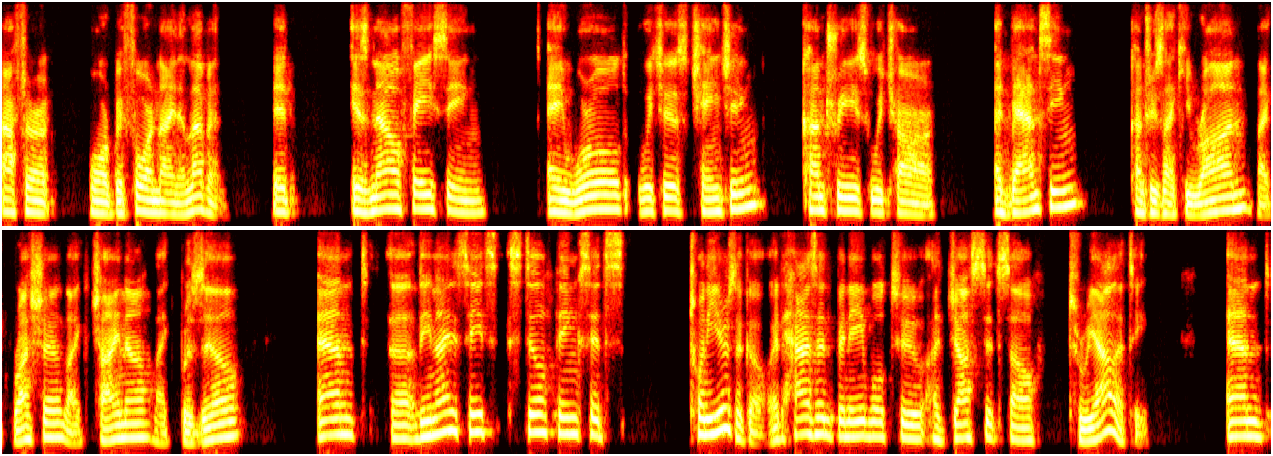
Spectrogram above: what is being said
after or before 9 11. It is now facing a world which is changing, countries which are advancing, countries like Iran, like Russia, like China, like Brazil. And uh, the United States still thinks it's 20 years ago. It hasn't been able to adjust itself to reality. And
